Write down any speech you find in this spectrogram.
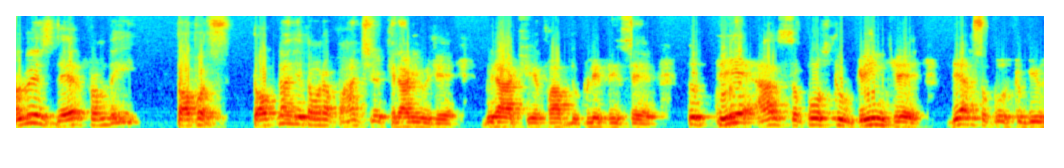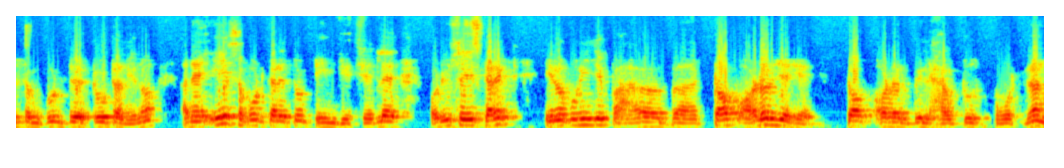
always there from the toppers ટોપના જે તમારા પાંચ ખેલાડીઓ છે, વિરાટ છે, ફાફ ડુપ્લેસિસ છે, તો they are suppose to Green છે. They are suppose to give some good total you know અને એ સપોર્ટ કરે તો ટીમ જીતશે. એટલે સે ઇઝ કરેક્ટ એ લોકોની જે ટોપ ઓર્ડર જે છે top order will have to sport run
